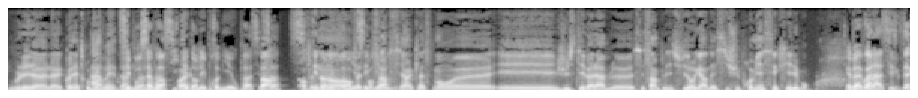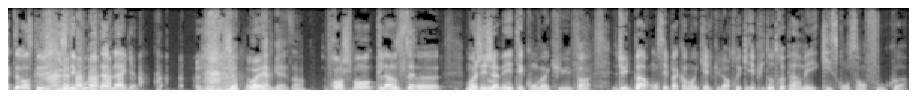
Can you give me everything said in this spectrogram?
Vous voulez la, la connaître ou pas ah ouais C'est pour donne, savoir donne. si Ouais. t'es dans les premiers ou pas, c'est Bah, ça Si En fait, t'es non, dans les non, en fait, c'est pour bien. savoir si un classement euh, est juste et valable, euh, c'est simple. Il suffit de regarder si je suis premier, c'est qu'il est bon. Et ben voilà, c'est exactement ce que j'ai dit. Je t'ai pourri ta blague. en Ouais. merguez hein. Franchement, sait- euh, moi j'ai jamais été convaincu. Enfin, d'une part, on sait pas comment ils calculent leur truc, et puis d'autre part, mais qu'est-ce qu'on s'en fout, quoi?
